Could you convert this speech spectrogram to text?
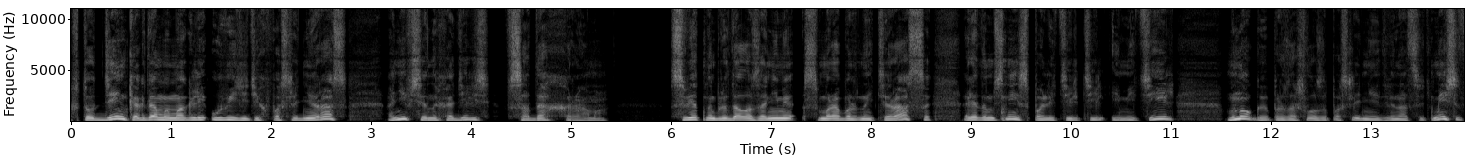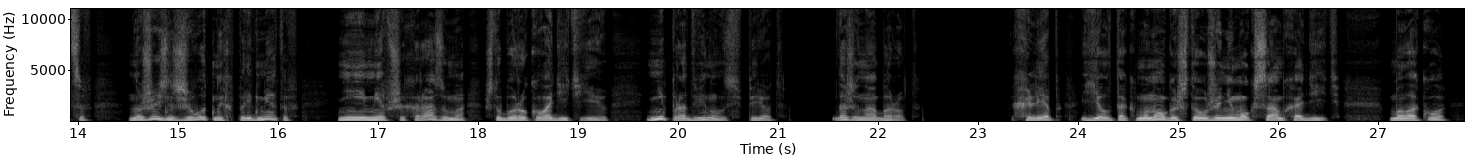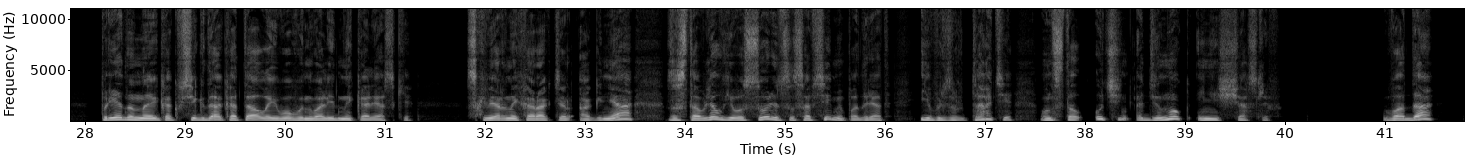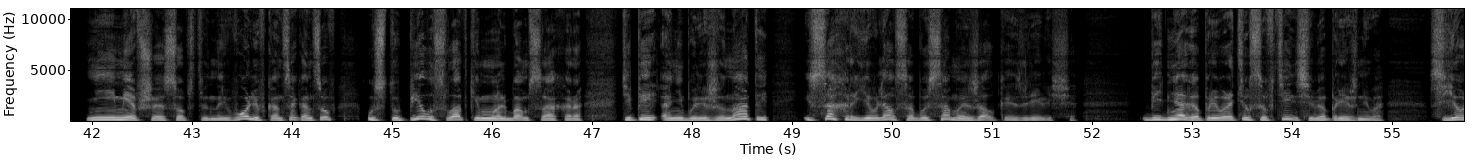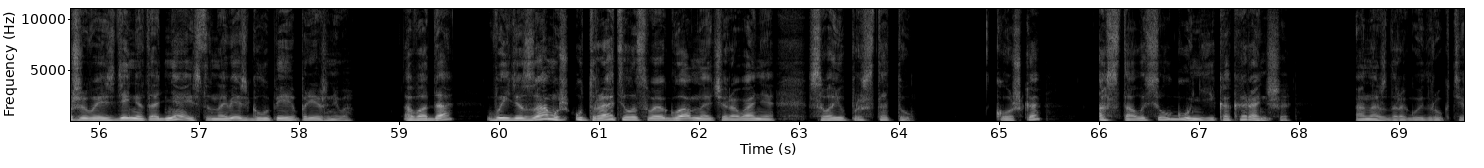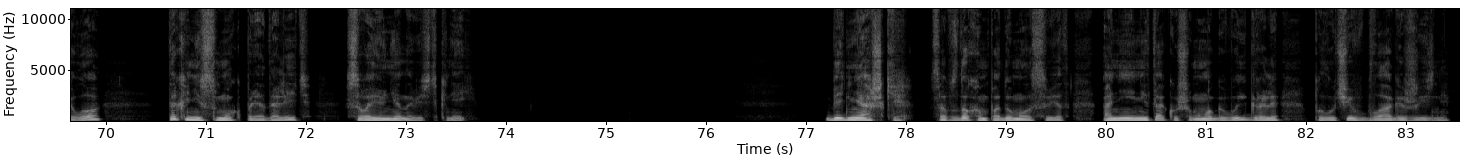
В тот день, когда мы могли увидеть их в последний раз, они все находились в садах храма. Свет наблюдала за ними с мраморной террасы, рядом с ней спали Тильтиль и Метиль. Многое произошло за последние двенадцать месяцев, но жизнь животных предметов, не имевших разума, чтобы руководить ею, не продвинулась вперед, даже наоборот. Хлеб ел так много, что уже не мог сам ходить. Молоко преданная, как всегда, катала его в инвалидной коляске. Скверный характер огня заставлял его ссориться со всеми подряд, и в результате он стал очень одинок и несчастлив. Вода, не имевшая собственной воли, в конце концов уступила сладким мольбам сахара. Теперь они были женаты, и сахар являл собой самое жалкое зрелище. Бедняга превратился в тень себя прежнего — съеживаясь день ото дня и становясь глупее прежнего. А вода, выйдя замуж, утратила свое главное очарование — свою простоту. Кошка осталась лгуньей, как и раньше, а наш дорогой друг Тело так и не смог преодолеть свою ненависть к ней. «Бедняжки!» — со вздохом подумала Свет. «Они не так уж и много выиграли, получив благо жизни.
